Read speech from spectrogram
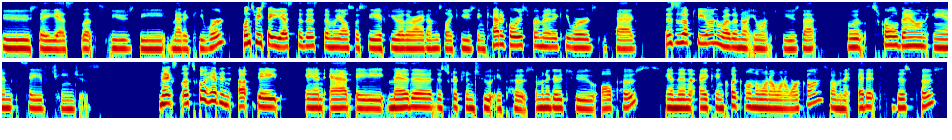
to say, yes, let's use the meta keywords. Once we say yes to this, then we also see a few other items like using categories for meta keywords, tags. This is up to you on whether or not you want to use that. We'll scroll down and save changes. Next, let's go ahead and update and add a meta description to a post. I'm going to go to all posts and then I can click on the one I want to work on. So I'm going to edit this post.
